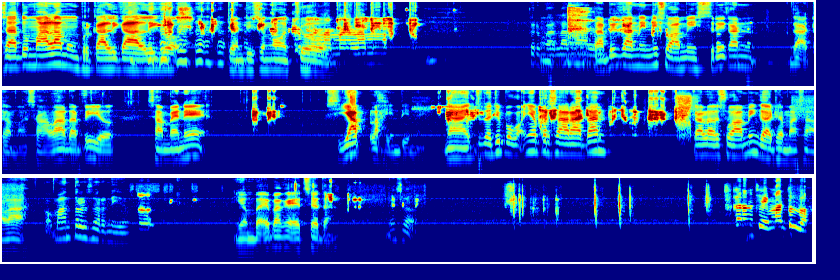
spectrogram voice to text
satu malam mau berkali-kali kok. Dan disengaja. Malam-malam bermalam-malam. Tapi kan ini suami istri kan nggak ada masalah tapi yo sampeine siap lah intinya nah itu tadi pokoknya persyaratan kalau suami nggak ada masalah. Kok mantul suaranya yo? Ya mbaknya pakai headset ah. Masuk. sekarang cek mantul loh.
